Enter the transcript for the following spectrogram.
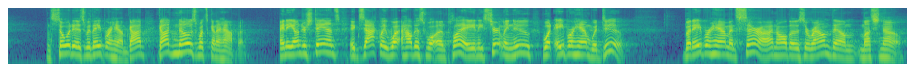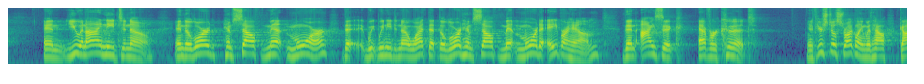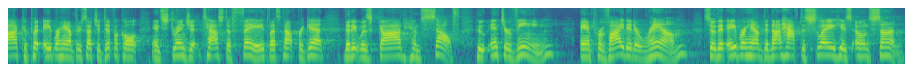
And so it is with Abraham. God, God knows what's going to happen. And he understands exactly what, how this will unplay, and he certainly knew what Abraham would do. But Abraham and Sarah and all those around them must know. And you and I need to know. And the Lord Himself meant more, that we, we need to know what? That the Lord Himself meant more to Abraham than Isaac ever could. And if you're still struggling with how God could put Abraham through such a difficult and stringent test of faith, let's not forget that it was God Himself who intervened and provided a ram so that Abraham did not have to slay his own son.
